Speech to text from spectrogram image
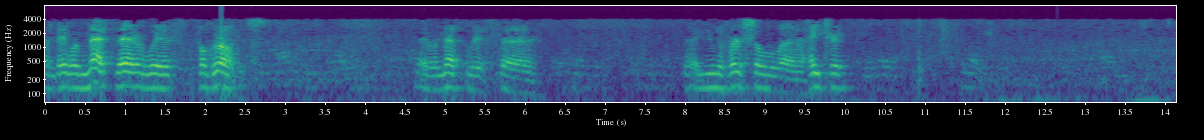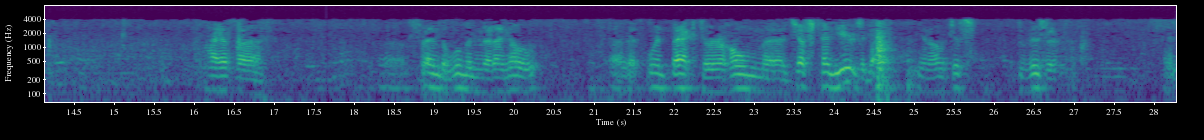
and they were met there with pogroms. They were met with uh, universal uh, hatred. I have a, a, friend, a woman that I know, uh, that went back to her home uh, just 10 years ago, you know, just to visit. And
